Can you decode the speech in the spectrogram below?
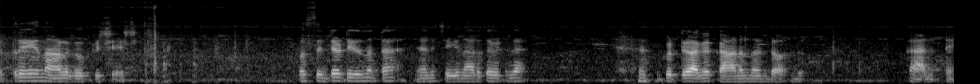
എത്രയും നാളുകൾക്ക് ശേഷം. ഇപ്പോൾ സിറ്റൗട്ട് ഇരുന്നിട്ടാ ഞാൻ ചെയ്യുന്ന. അടുത്ത വീട്ടിലെ കുട്ടികളൊക്കെ കാണുന്നുണ്ടോ അത് കാണട്ടെ.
